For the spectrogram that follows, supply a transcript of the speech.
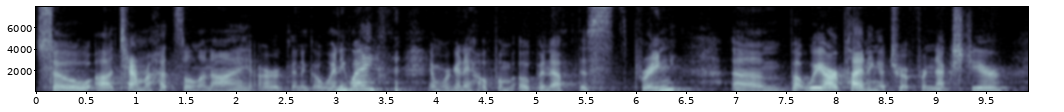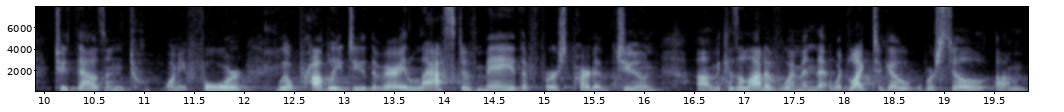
So uh, Tamara Hutzel and I are going to go anyway, and we're going to help them open up this spring. Um, but we are planning a trip for next year, 2024. We'll probably do the very last of May, the first part of June, um, because a lot of women that would like to go were still um,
